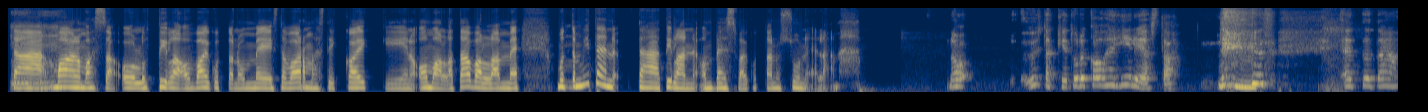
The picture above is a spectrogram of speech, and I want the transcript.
Tämä mm-hmm. maailmassa ollut tila on vaikuttanut meistä varmasti kaikkiin omalla tavallamme, mutta mm. miten tämä tilanne on best vaikuttanut sun elämään? No yhtäkkiä tuli kauhean hiljasta. Mm. Et tota,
